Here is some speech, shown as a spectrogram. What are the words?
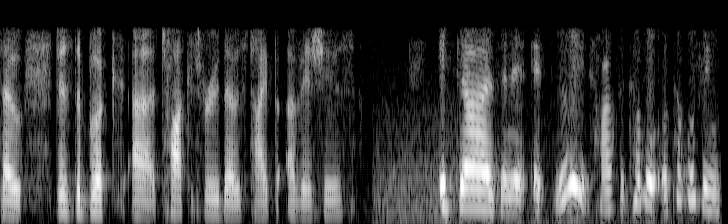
So, does the book uh, talk through those type of issues? It does, and it, it really talks a couple a couple of things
